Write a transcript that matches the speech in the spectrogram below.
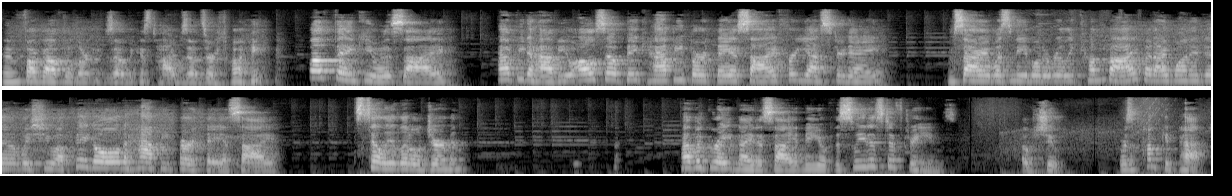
And fuck off the lurking zone because time zones are annoying. Well, thank you, Asai. Happy to have you. Also, big happy birthday, Asai, for yesterday. I'm sorry I wasn't able to really come by, but I wanted to wish you a big old happy birthday, Asai. Silly little German. Have a great night, Asai, and may you have the sweetest of dreams. Oh, shoot. There was a pumpkin patch.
